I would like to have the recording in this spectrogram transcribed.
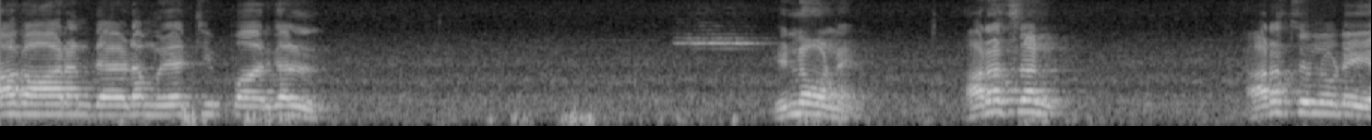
ஆகாரம் தேட முயற்சிப்பார்கள். இன்னொன்று அரசன் அரசனுடைய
